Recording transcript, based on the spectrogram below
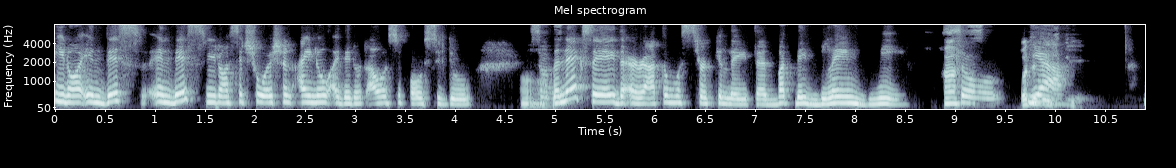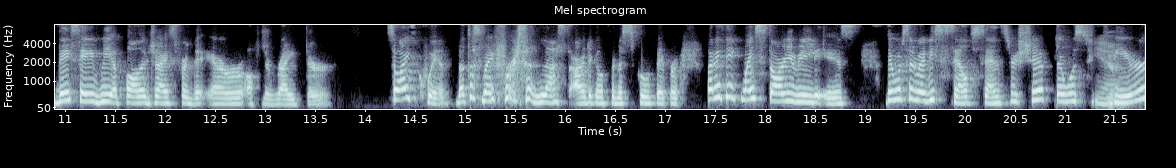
you know, in this in this you know situation, I know I did what I was supposed to do. Oh. So uh-uh. the next day, the erratum was circulated, but they blamed me. Huh? So what did yeah, they say? they say we apologize for the error of the writer. So I quit. That was my first and last article for the school paper. But I think my story really is there was already self censorship. There was Yeah. fear,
